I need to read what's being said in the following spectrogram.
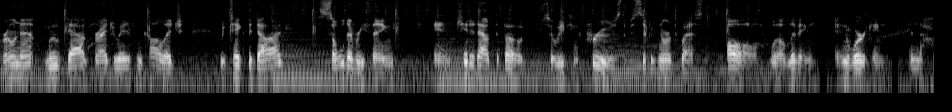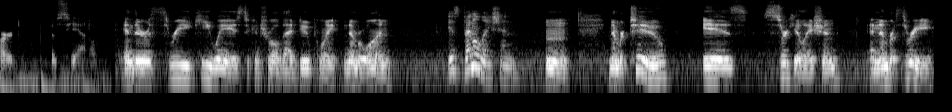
grown up, moved out, graduated from college. We take the dog, sold everything, and kitted out the boat so we can cruise the Pacific Northwest, all while living and working in the heart of Seattle. And there are three key ways to control that dew point. Number one, Is ventilation. mm, number two is circulation, and number three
